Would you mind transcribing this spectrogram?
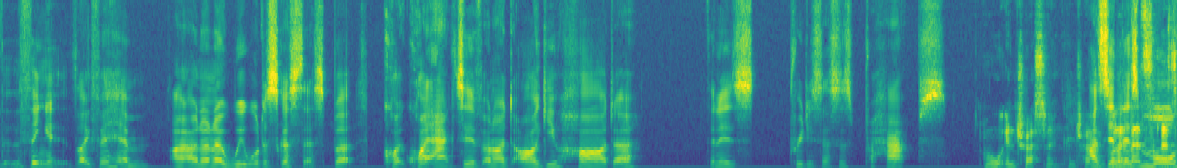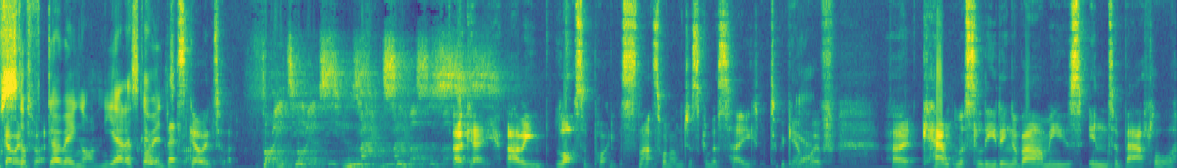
the thing is, like for him, I, I don't know. We will discuss this, but quite quite active, and I'd argue harder than his predecessors, perhaps. Oh, interesting. Interesting. As in, Well, there's let's- more let's go stuff going on. Yeah, let's go into it. Let's that. go into it. Fightius Maximus. Okay, I mean, lots of points. That's what I'm just going to say to begin Yeah. with. Uh, countless leading of armies into battle,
